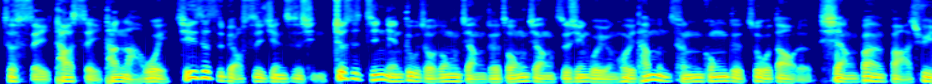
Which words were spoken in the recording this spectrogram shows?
这谁？他谁？他哪位？”其实这只表示一件事情。就是今年度走中奖的总奖执行委员会，他们成功的做到了想办法去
